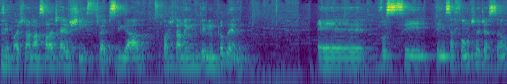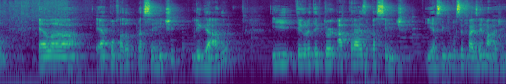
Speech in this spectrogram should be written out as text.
você hum. pode estar numa sala de raio-x, se estiver desligado, você pode estar não tem nenhum problema. É, você tem essa fonte de radiação, ela é apontada para o paciente, ligada, e tem o detector atrás do paciente. E é assim que você faz a imagem.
